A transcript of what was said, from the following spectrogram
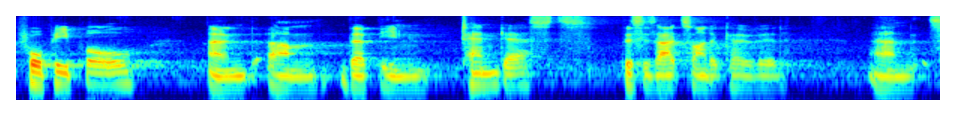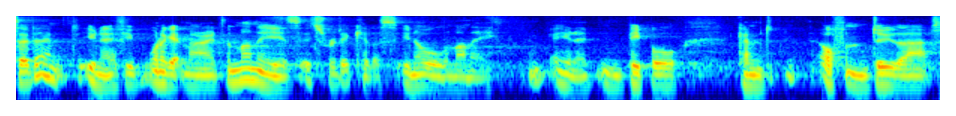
for people, and um, there have been 10 guests. This is outside of COVID. And so don't, you know, if you want to get married, the money is, it's ridiculous, you know, all the money. You know, people can often do that,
